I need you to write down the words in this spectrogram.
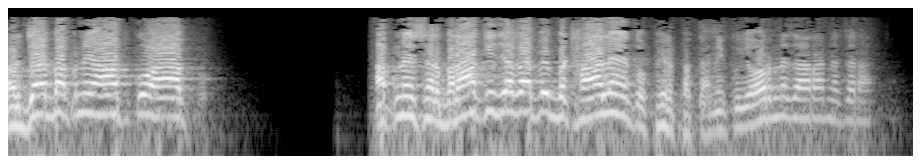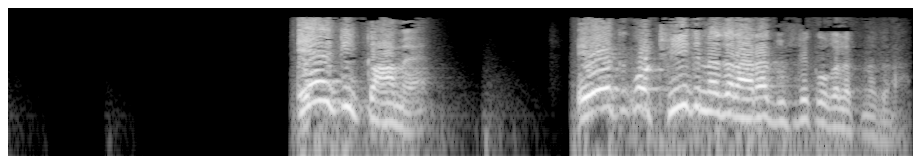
اور جب اپنے آپ کو آپ اپنے سربراہ کی جگہ پہ بٹھا لیں تو پھر پتہ نہیں کوئی اور نظارہ نظر آتا۔ ایک ہی کام ہے ایک کو ٹھیک نظر آ رہا دوسرے کو غلط نظر آ رہا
